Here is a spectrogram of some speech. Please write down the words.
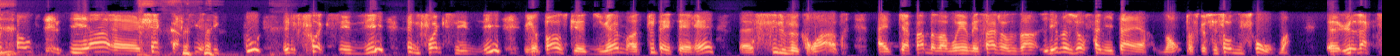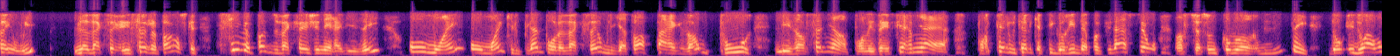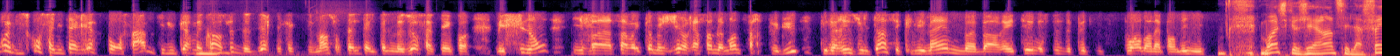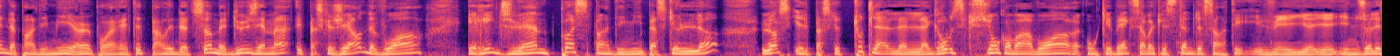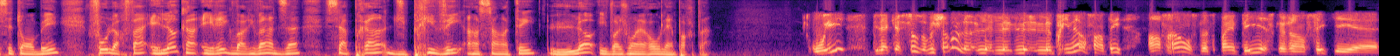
Donc, il y a euh, chaque parti a ses coups. Une fois que c'est dit, une fois que c'est dit, je pense que Duhem a tout intérêt, euh, s'il veut croître, à être capable d'envoyer un message en disant les mesures sanitaires, non, parce que c'est son discours. le vaccin, oui. le vaccin. Et ça, je pense que s'il veut pas du vaccin généralisé, au moins, au moins qu'il plaide pour le vaccin obligatoire, par exemple, pour les enseignants, pour les infirmières, pour telle ou telle catégorie de la population en situation de comorbidité. Donc, il doit avoir un discours sanitaire responsable qui lui permettra ensuite de dire qu'effectivement, sur telle, telle, telle mesure, ça ne tient pas. Mais sinon, il va, ça va être, comme je dis, un rassemblement de farfelus. Puis le résultat, c'est que lui-même ben, aurait été une espèce de petite dans la pandémie. Moi, ce que j'ai hâte, c'est la fin de la pandémie, un, pour arrêter de parler de ça, mais deuxièmement, parce que j'ai hâte de voir Éric Duhem post-pandémie, parce que là, lorsqu'il, parce que toute la, la, grosse discussion qu'on va avoir au Québec, ça va être le système de santé. Il, il, nous a laissé tomber, faut le refaire. Et là, quand Éric va arriver en disant, ça prend du privé en santé, là, il va jouer un rôle important. Oui, puis la question, justement, le, le, le, privé en santé, en France, c'est pas un pays, est-ce que j'en sais, qui est... Euh,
